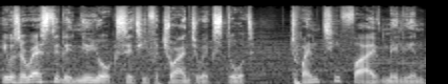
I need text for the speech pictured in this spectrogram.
he was arrested in New York City for trying to extort $25 million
